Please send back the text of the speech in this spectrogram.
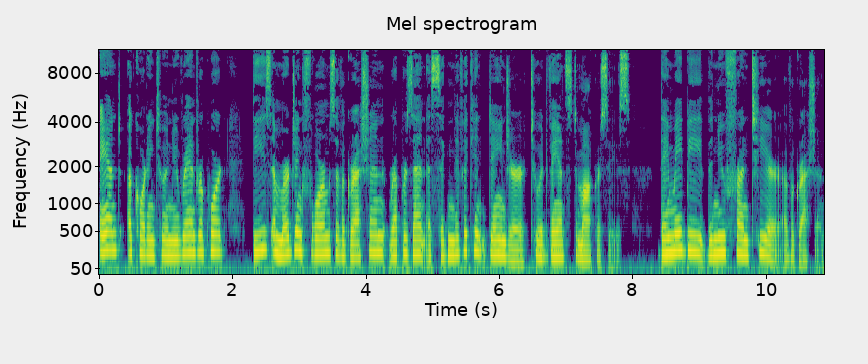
And, according to a new RAND report, these emerging forms of aggression represent a significant danger to advanced democracies. They may be the new frontier of aggression.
